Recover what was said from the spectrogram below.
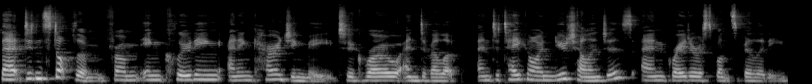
that didn't stop them from including and encouraging me to grow and develop and to take on new challenges and greater responsibility.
